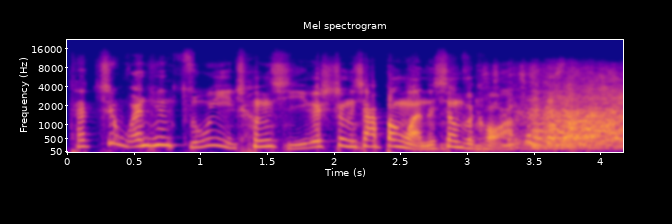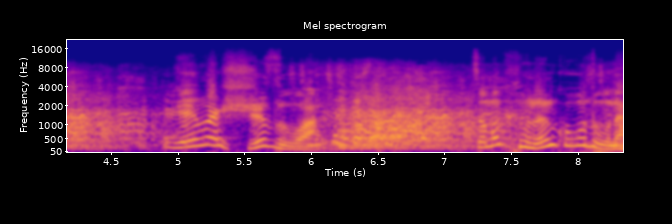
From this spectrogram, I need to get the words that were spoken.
它这完全足以撑起一个盛夏傍晚的巷子口啊，人味十足啊，怎么可能孤独呢？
